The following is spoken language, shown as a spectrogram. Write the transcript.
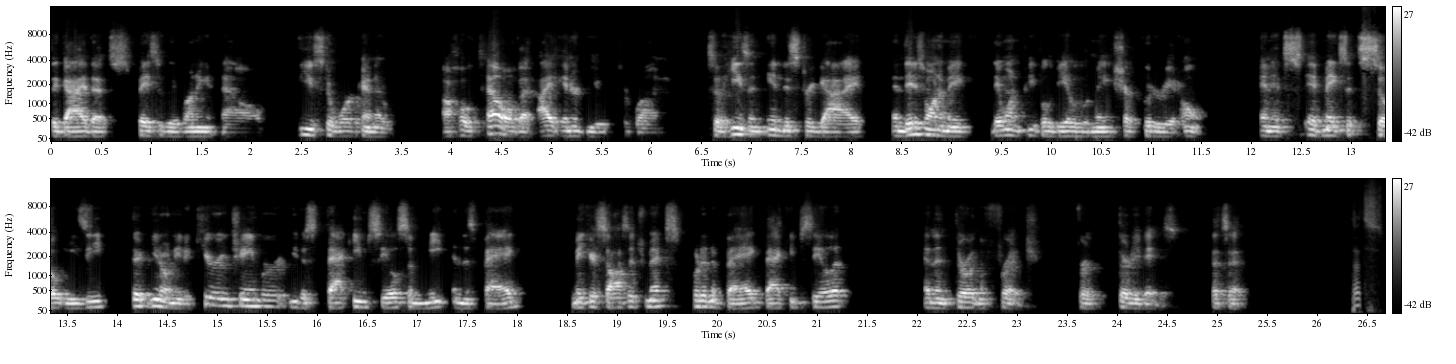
the guy that's basically running it now used to work in a, a hotel that I interviewed to run. So he's an industry guy, and they just want to make they want people to be able to make charcuterie at home, and it's it makes it so easy. That You don't need a curing chamber. You just vacuum seal some meat in this bag, make your sausage mix, put it in a bag, vacuum seal it, and then throw it in the fridge for 30 days. That's it. That's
